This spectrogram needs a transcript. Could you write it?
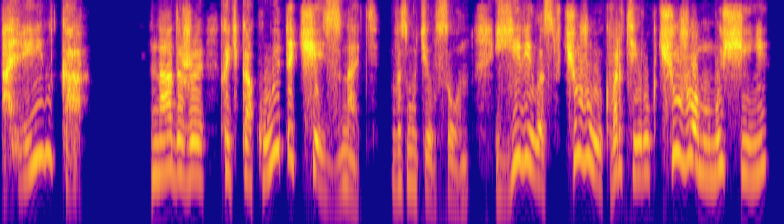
«Полинка!» Надо же хоть какую-то честь знать, — возмутился он. Явилась в чужую квартиру к чужому мужчине,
